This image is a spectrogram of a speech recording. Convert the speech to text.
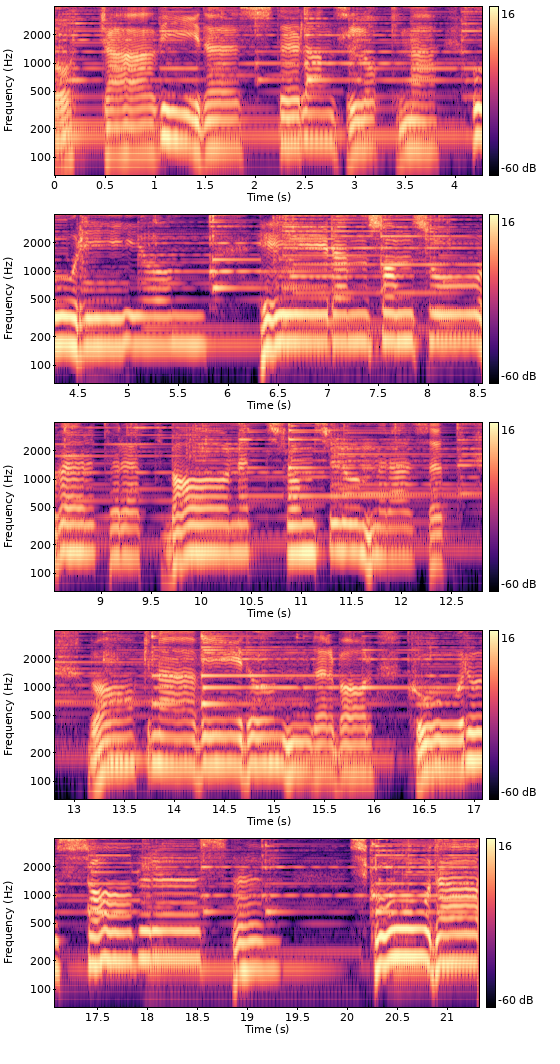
Borta vid Österlands lockna Orion Heden som sover trött, barnet som slumrar sött. Vakna vid underbar korus av röster. Skåda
